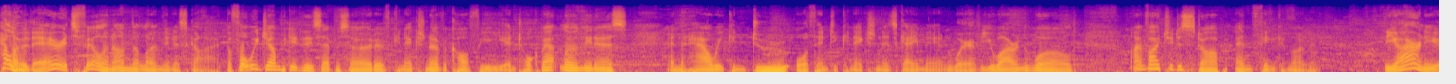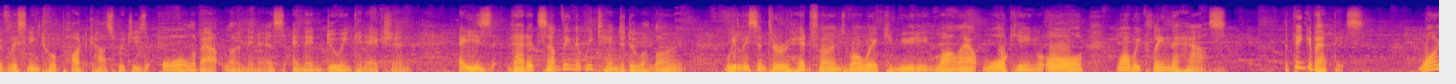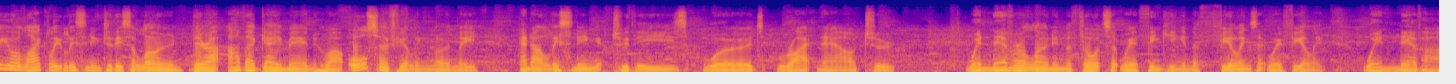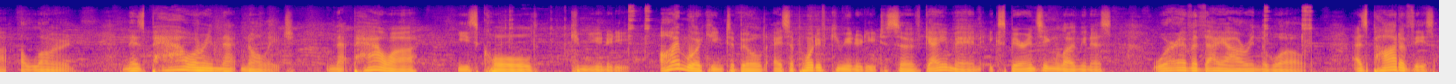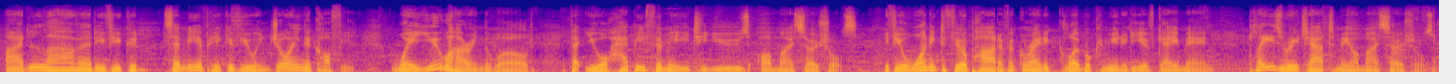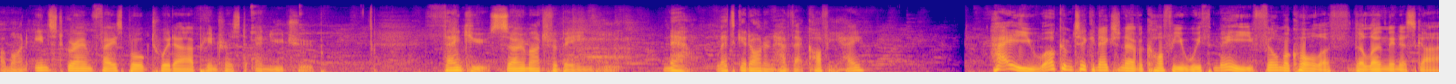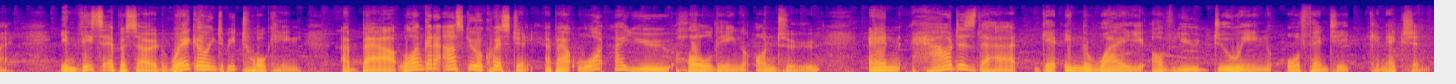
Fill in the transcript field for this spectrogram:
Hello there, it's Phil and I'm the Loneliness Guy. Before we jump into this episode of Connection Over Coffee and talk about loneliness and then how we can do authentic connection as gay men wherever you are in the world, I invite you to stop and think a moment. The irony of listening to a podcast which is all about loneliness and then doing connection is that it's something that we tend to do alone. We listen through headphones while we're commuting, while out walking, or while we clean the house. But think about this. While you're likely listening to this alone, there are other gay men who are also feeling lonely and are listening to these words right now too. We're never alone in the thoughts that we're thinking and the feelings that we're feeling. We're never alone. And there's power in that knowledge, and that power is called community. I'm working to build a supportive community to serve gay men experiencing loneliness wherever they are in the world. As part of this, I'd love it if you could send me a pic of you enjoying a coffee where you are in the world that you're happy for me to use on my socials. If you're wanting to feel part of a greater global community of gay men, please reach out to me on my socials. I'm on Instagram, Facebook, Twitter, Pinterest, and YouTube. Thank you so much for being here. Now, let's get on and have that coffee, hey? Hey, welcome to Connection Over Coffee with me, Phil McAuliffe, the Loneliness Guy. In this episode, we're going to be talking about, well, I'm going to ask you a question about what are you holding onto and how does that get in the way of you doing authentic connection?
